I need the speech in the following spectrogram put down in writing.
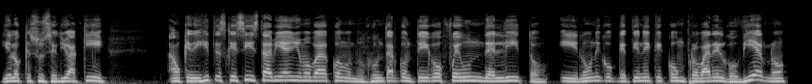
Y es lo que sucedió aquí. Aunque dijiste que sí, está bien, yo me voy a juntar contigo, fue un delito. Y lo único que tiene que comprobar el gobierno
